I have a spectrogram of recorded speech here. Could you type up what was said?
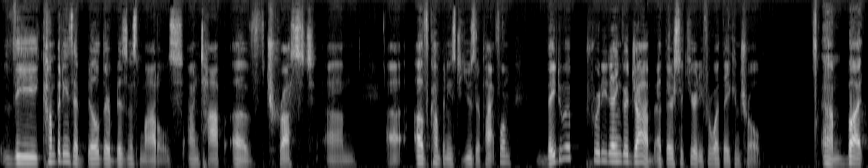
the companies that build their business models on top of trust um, uh, of companies to use their platform, they do a pretty dang good job at their security for what they control. Um, but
